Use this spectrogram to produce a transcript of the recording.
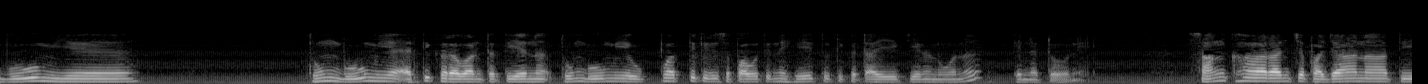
භූමිය. තුන් භූමිය ඇති කරවන්ට තියෙන තුන් භූමියේ උප්පත්ති පිරිස පවතින හේතු ටිකටයි කියන නුවණ එන්නට ඕනේ. සංඛාරංච පජානාති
